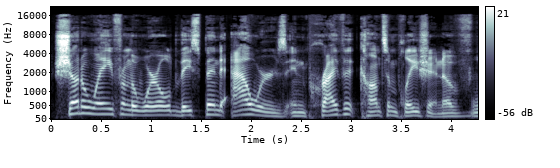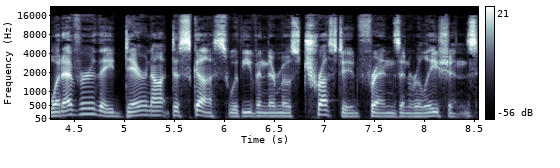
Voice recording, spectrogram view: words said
shut away from the world, they spend hours in private contemplation of whatever they dare not discuss with even their most trusted friends and relations.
